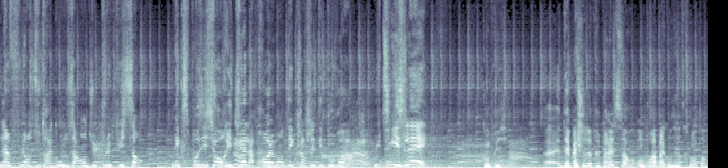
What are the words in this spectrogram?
L'influence du dragon nous a rendus plus puissants L'exposition au rituel a probablement déclenché tes pouvoirs Utilise-les Compris. Euh, Dépêche-toi de préparer le sort, on pourra pas continuer très longtemps.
